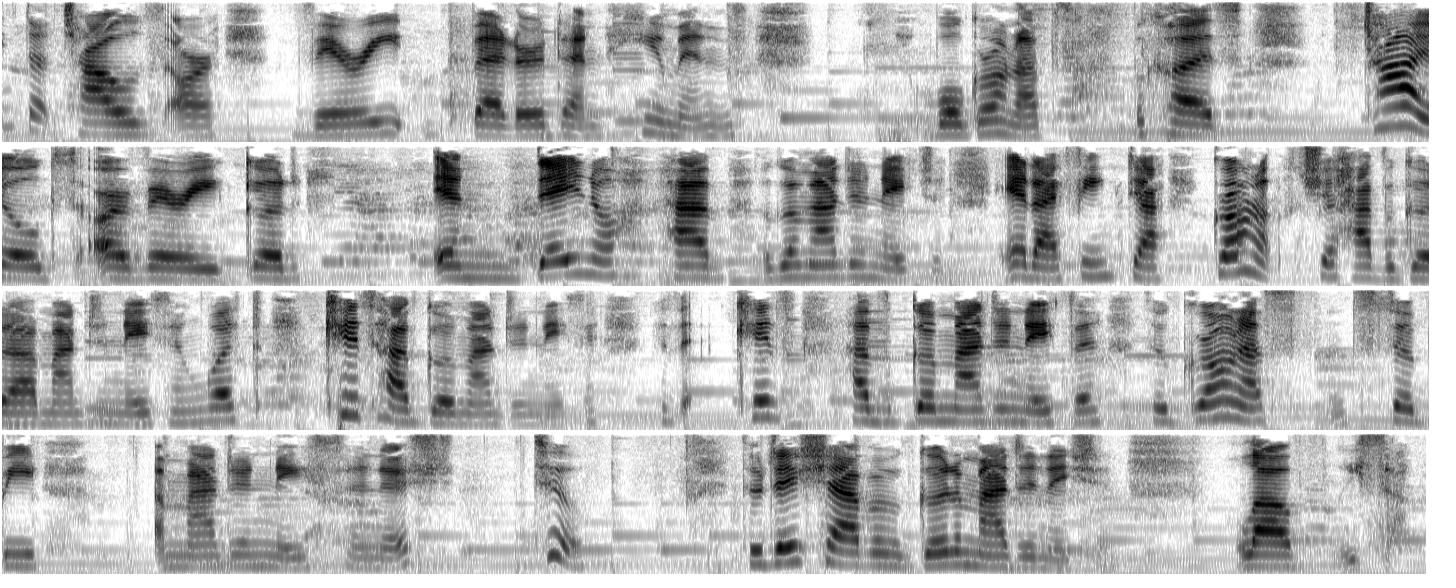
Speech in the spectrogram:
Think that childs are very better than humans, well, grown ups, because childs are very good and they know have a good imagination. And I think that grown ups should have a good imagination, like kids have good imagination. Because kids have a good imagination, so grown ups should be imaginationish too. So they should have a good imagination. Love, Lisa.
